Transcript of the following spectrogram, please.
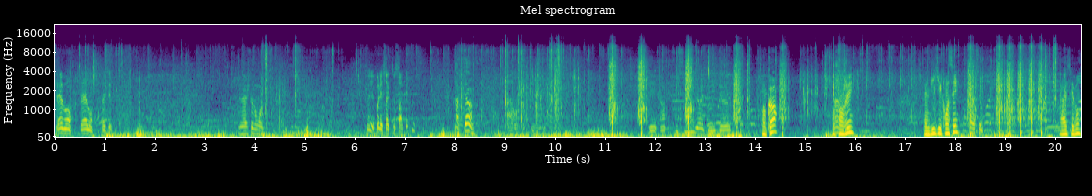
C'est bon, c'est bon, traité. J'en ai acheté devant moi. Il n'y a pas les sacs de sac. Ah putain Ah. C'est un. Encore Pour changer T'as une bille qui est coincée Ouais, c'est bon. Ouais, c'est bon.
